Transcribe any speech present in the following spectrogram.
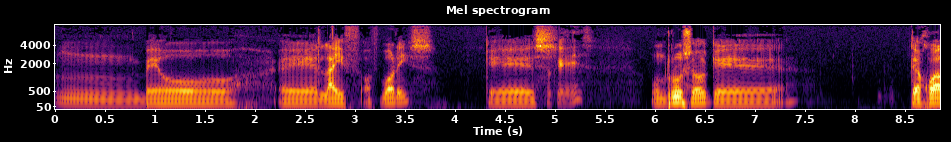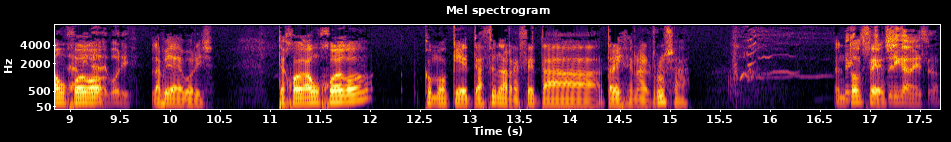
Mm, veo eh, Life of Boris, que ¿Eso es qué es? un ruso que te juega un La juego, vida de Boris. la vida de Boris. Te juega un juego como que te hace una receta tradicional rusa. Entonces, Explícame eso.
